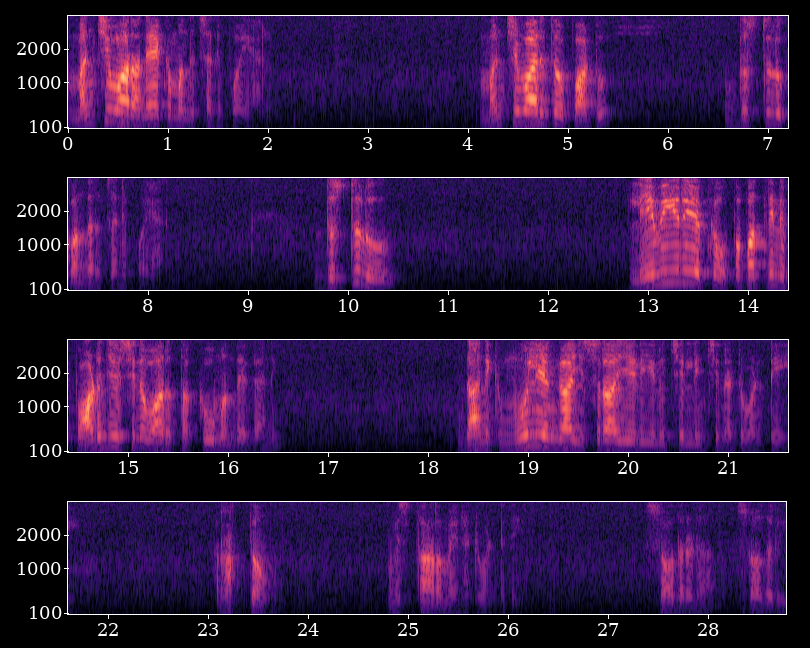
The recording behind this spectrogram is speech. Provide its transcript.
మంచివారు అనేక మంది చనిపోయారు. మంచివారితో పాటు దుష్టులు కొందరు చనిపోయారు. దుష్టులు లేవీయుని యొక్క ఉపపత్నిని పాడు చేసిన వారు తక్కువ మందే కానీ దానికి మూల్యంగా ఇస్రాయేలీలు చెల్లించినటువంటి రక్తం విస్తారమైనటువంటిది. సోదరుడా సోదరి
